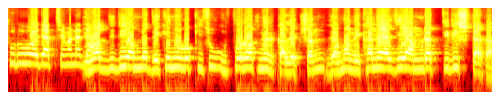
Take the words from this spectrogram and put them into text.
শুরু হয়ে যাচ্ছে মানে এবার দিদি আমরা দেখে নেব কিছু উপরত্নের কালেকশন যেমন এখানে আছে আমরা তিরিশ টাকা।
